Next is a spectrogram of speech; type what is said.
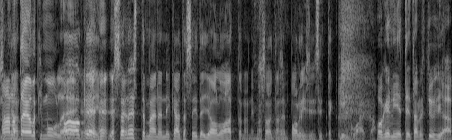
mä annan jollekin muulle. Oh, Okei, okay. jos se on nestemäinen, niin käytä se itse jouluaattona, niin mä soitan sen poliisin sitten kinkuaikaan. Okei, okay, niin ettei tarvitse tyhjää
